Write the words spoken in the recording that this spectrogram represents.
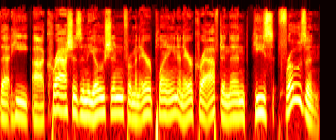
that he uh, crashes in the ocean from an airplane, an aircraft, and then he's frozen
